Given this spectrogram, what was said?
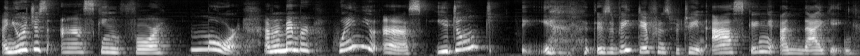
And you're just asking for more. And remember, when you ask, you don't there's a big difference between asking and nagging.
